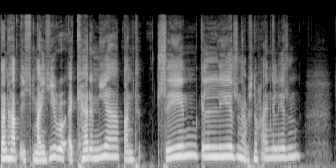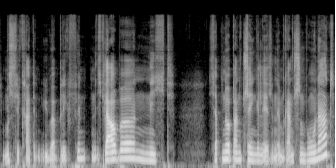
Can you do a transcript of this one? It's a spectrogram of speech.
Dann habe ich My Hero Academia Band 10 gelesen. Habe ich noch einen gelesen? Ich muss hier gerade den Überblick finden. Ich glaube nicht. Ich habe nur Band 10 gelesen im ganzen Monat.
